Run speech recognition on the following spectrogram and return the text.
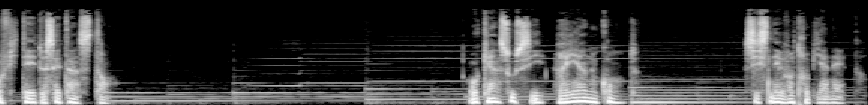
profiter de cet instant. Aucun souci, rien ne compte, si ce n'est votre bien-être.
